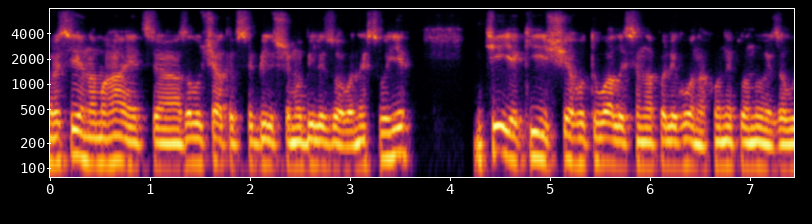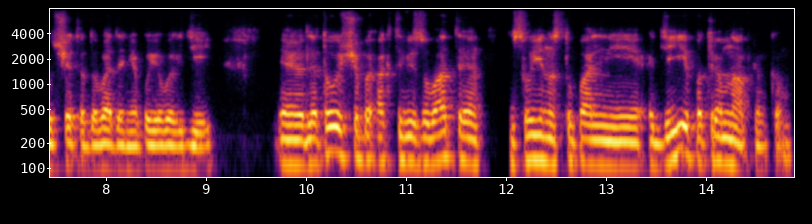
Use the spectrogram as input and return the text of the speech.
Росія намагається залучати все більше мобілізованих своїх. Ті, які ще готувалися на полігонах, вони планують залучити до ведення бойових дій е, для того, щоб активізувати свої наступальні дії по трьом напрямкам.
